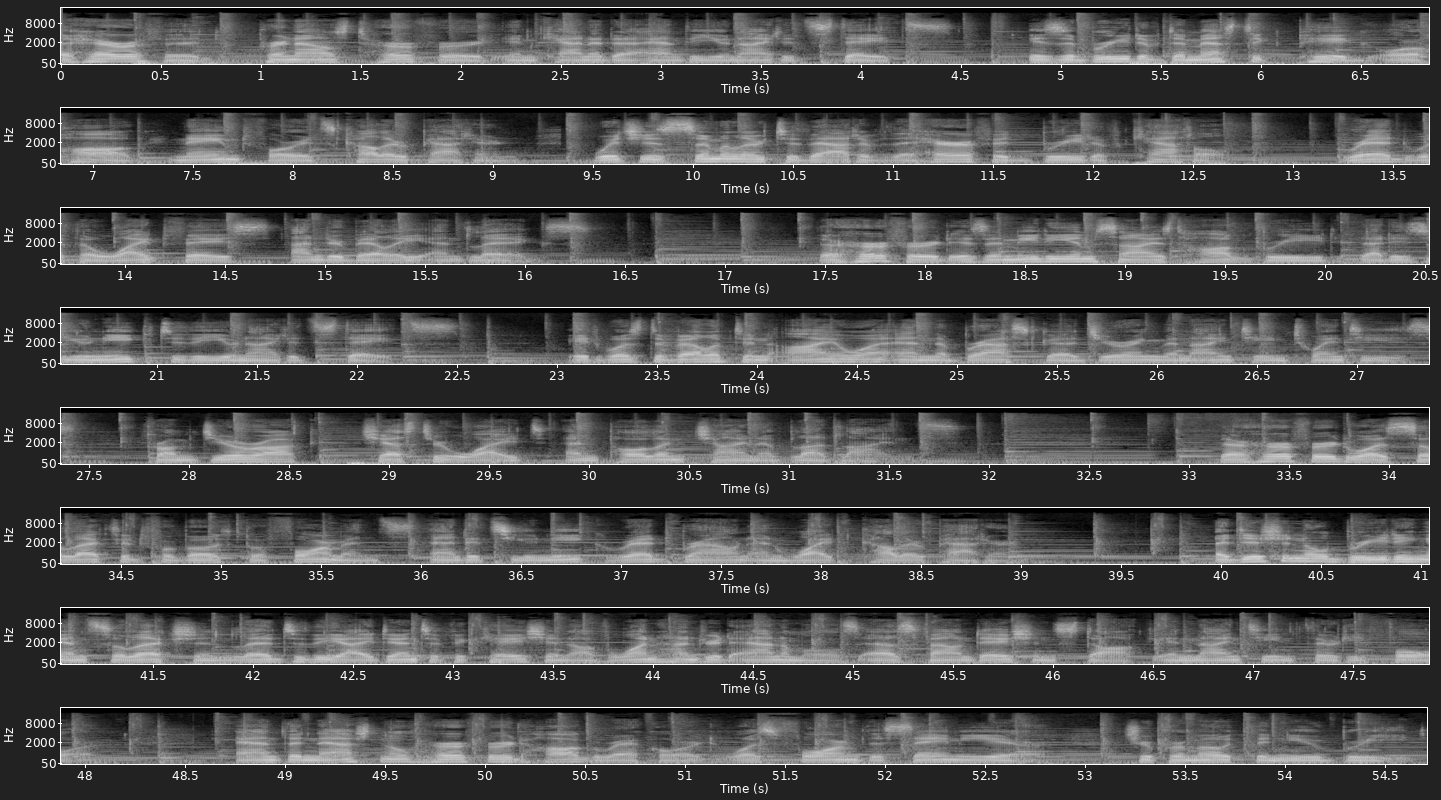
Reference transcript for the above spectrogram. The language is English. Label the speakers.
Speaker 1: The Hereford, pronounced Hereford in Canada and the United States, is a breed of domestic pig or hog named for its color pattern, which is similar to that of the Hereford breed of cattle, red with a white face, underbelly, and legs. The Hereford is a medium-sized hog breed that is unique to the United States. It was developed in Iowa and Nebraska during the 1920s from Duroc, Chester White, and Poland China bloodlines. The Hereford was selected for both performance and its unique red, brown, and white color pattern. Additional breeding and selection led to the identification of 100 animals as foundation stock in 1934, and the National Hereford Hog Record was formed the same year to promote the new breed.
